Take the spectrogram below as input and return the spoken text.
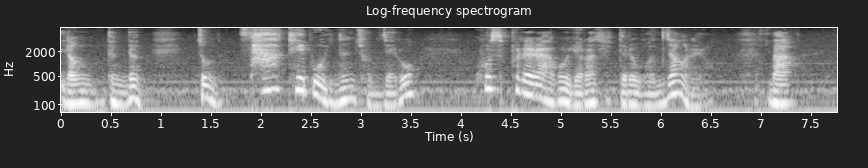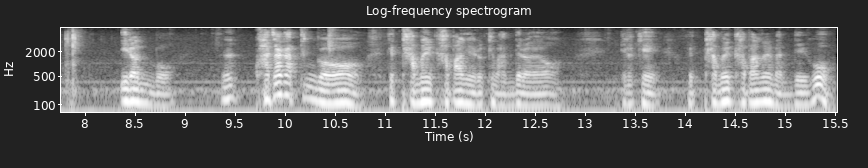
이런 등등 좀 사악해 보이는 존재로 코스프레를 하고 여러 집들을 원정을 해요. 막 이런 뭐 응? 과자 같은 거그 담을 가방에 이렇게 만들어요. 이렇게 그 담을 가방을 만들고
